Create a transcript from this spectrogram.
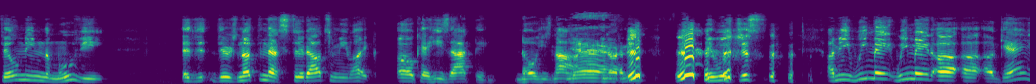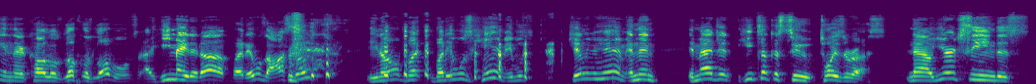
filming the movie, it, there's nothing that stood out to me like, okay, he's acting. No, he's not. Yeah. You know what I mean? It was just, I mean, we made we made a, a, a gang in there called Los Locos Lobos. Uh, he made it up, but it was awesome, you know. But but it was him. It was genuinely him. And then imagine he took us to Toys R Us. Now you're seeing this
